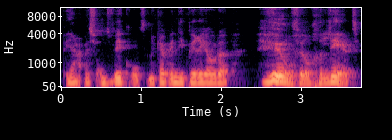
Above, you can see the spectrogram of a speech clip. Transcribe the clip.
ja, is ontwikkeld. En ik heb in die periode heel veel geleerd.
